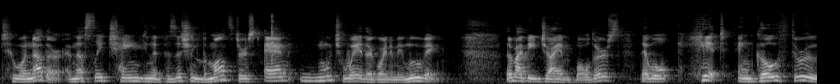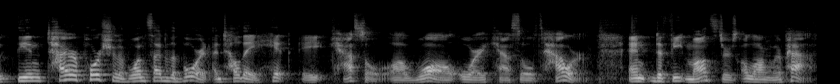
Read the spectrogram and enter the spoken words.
to another, and thusly changing the position of the monsters and which way they're going to be moving. There might be giant boulders that will hit and go through the entire portion of one side of the board until they hit a castle a wall or a castle tower and defeat monsters along their path.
